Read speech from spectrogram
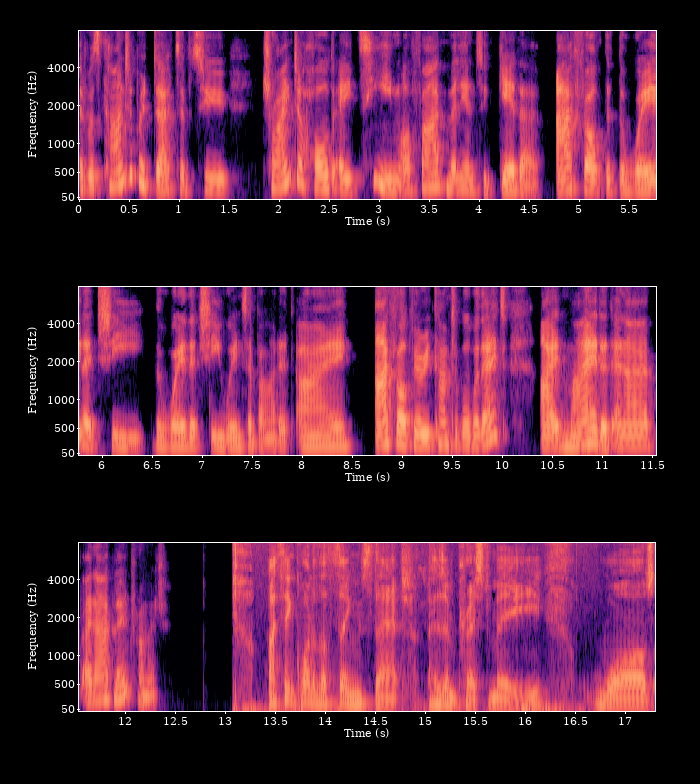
it was counterproductive to trying to hold a team of 5 million together i felt that the way that she the way that she went about it i I felt very comfortable with that. I admired it, and I and I've learned from it. I think one of the things that has impressed me was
